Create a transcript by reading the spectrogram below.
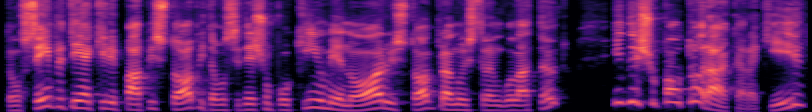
Então sempre tem aquele papo stop, então você deixa um pouquinho menor o stop para não estrangular tanto e deixa o pau torar, cara. Aqui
